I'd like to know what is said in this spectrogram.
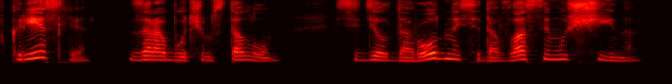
В кресле за рабочим столом сидел дородный седовласый мужчина.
